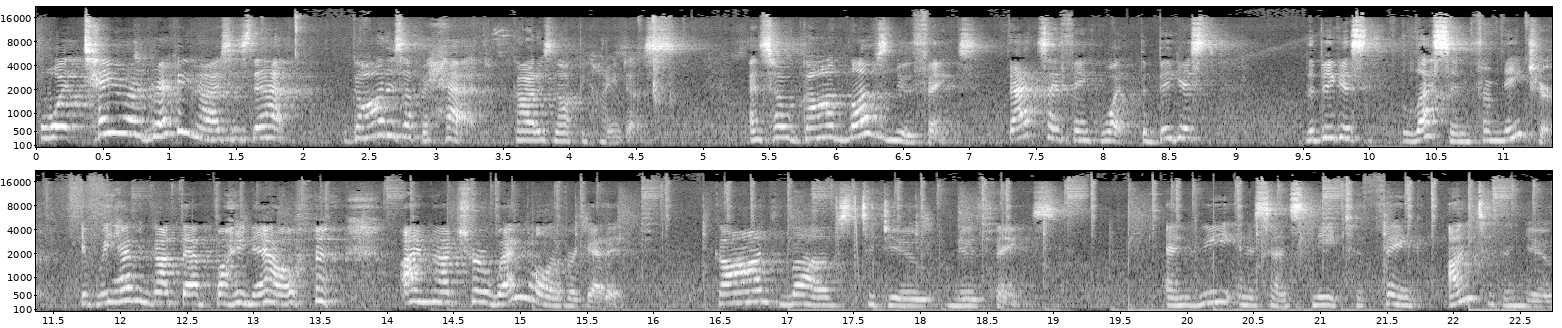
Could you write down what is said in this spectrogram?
what Teilhard recognizes is that god is up ahead. God is not behind us. And so God loves new things. That's, I think, what the biggest the biggest lesson from nature. If we haven't got that by now, I'm not sure when we'll ever get it. God loves to do new things. And we, in a sense, need to think unto the new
